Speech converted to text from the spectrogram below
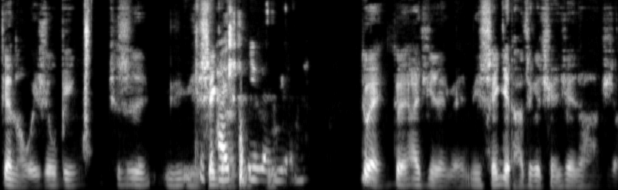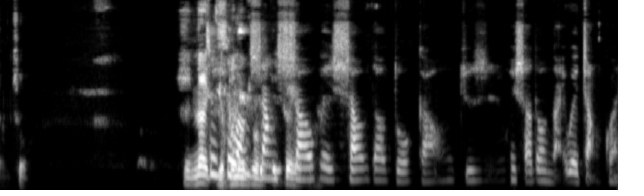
电脑维修兵，就是你你谁给他？IT 人员。对对，IT 人员，你谁给他这个权限让他去这样做？是那这次往上烧会烧到多高？就是会烧到哪一位长官？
